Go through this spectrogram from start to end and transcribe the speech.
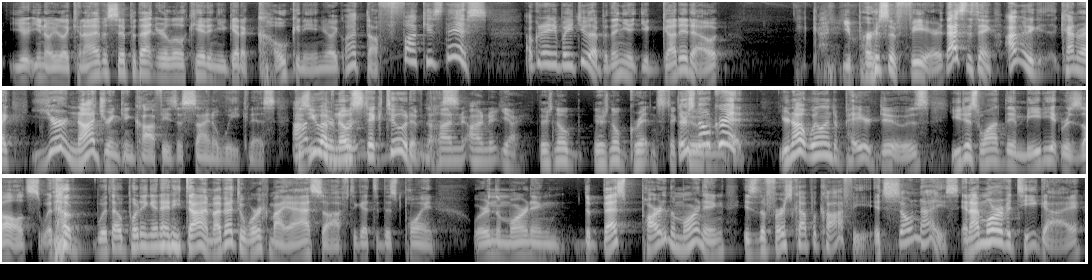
you're you know you're like, can I have a sip of that? And you're a little kid and you get a kokanee and you're like, what the fuck is this? How can anybody do that? But then you you gut it out. You persevere. That's the thing. I'm going to counteract. You're not drinking coffee is a sign of weakness because you have no stick to itiveness. Yeah. There's no there's no grit and stick. There's no grit. You're not willing to pay your dues. You just want the immediate results without without putting in any time. I've had to work my ass off to get to this point where in the morning, the best part of the morning is the first cup of coffee. It's so nice. And I'm more of a tea guy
